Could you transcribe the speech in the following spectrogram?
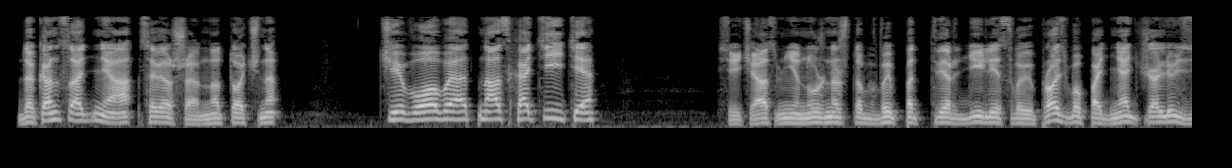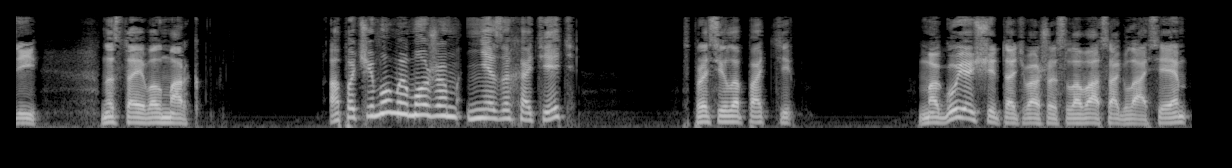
До конца дня совершенно точно». «Чего вы от нас хотите?» «Сейчас мне нужно, чтобы вы подтвердили свою просьбу поднять жалюзи», — настаивал Марк. «А почему мы можем не захотеть?» — спросила Патти. Могу я считать ваши слова согласием?»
